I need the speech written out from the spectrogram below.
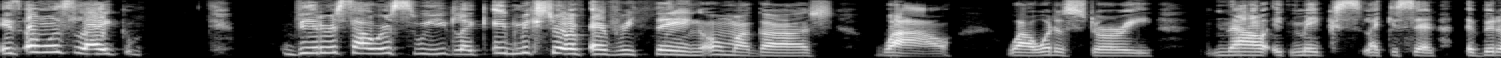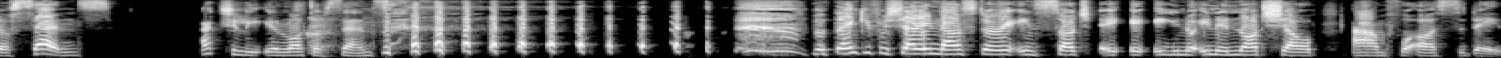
It's almost like bitter, sour, sweet, like a mixture of everything. Oh my gosh. Wow. Wow, what a story. Now it makes, like you said, a bit of sense. Actually, a lot of sense. but thank you for sharing that story in such a, a, a, you know in a nutshell um for us today.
